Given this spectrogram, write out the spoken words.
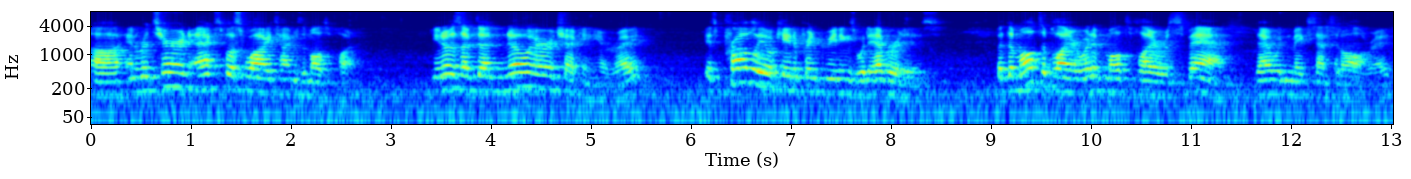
Uh, and return x plus y times the multiplier. You notice I've done no error checking here, right? It's probably okay to print greetings whatever it is. But the multiplier, what if multiplier was spam? That wouldn't make sense at all, right?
